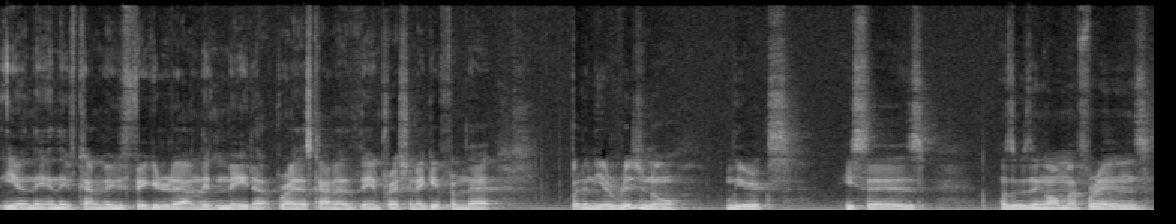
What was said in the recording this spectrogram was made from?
you know and, they, and they've kind of maybe figured it out and they've made up right? That's kind of the impression i get from that. But in the original lyrics he says I was losing all my friends,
